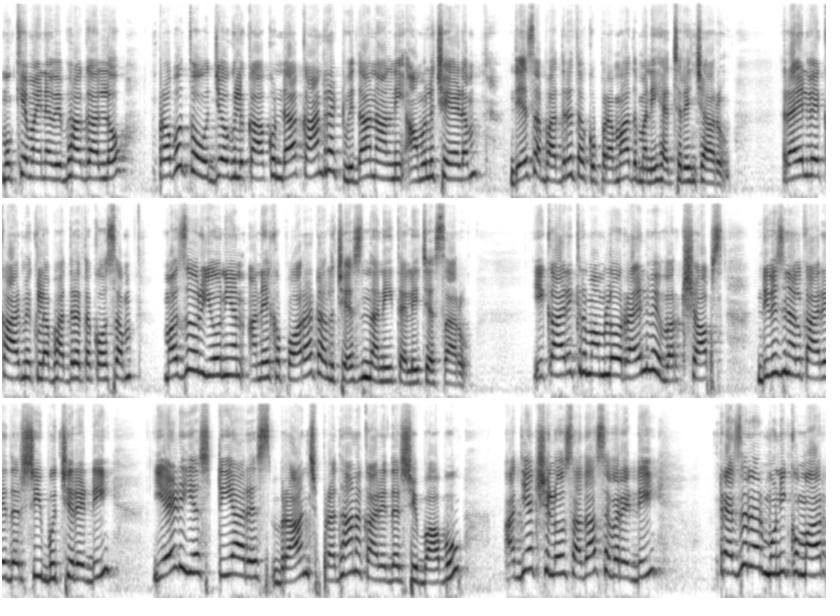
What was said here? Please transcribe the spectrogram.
ముఖ్యమైన విభాగాల్లో ప్రభుత్వ ఉద్యోగులు కాకుండా కాంట్రాక్ట్ విధానాల్ని అమలు చేయడం దేశ భద్రతకు ప్రమాదమని హెచ్చరించారు. రైల్వే కార్మికుల భద్రత కోసం మజూర్ యూనియన్ అనేక పోరాటాలు చేసిందని తెలియజేశారు. ఈ కార్యక్రమంలో రైల్వే వర్క్షాప్స్ డివిజనల్ కార్యదర్శి బుచ్చిరెడ్డి ఏడిఎస్ టీఆర్ఎస్ బ్రాంచ్ ప్రధాన కార్యదర్శి బాబు అధ్యక్షులు సదాశివరెడ్డి ట్రెజరర్ మునికుమార్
